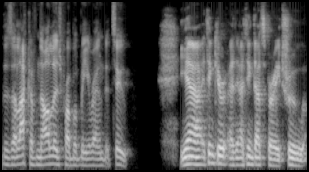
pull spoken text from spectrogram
there's a lack of knowledge probably around it too. Yeah i think you're i think that's very true.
